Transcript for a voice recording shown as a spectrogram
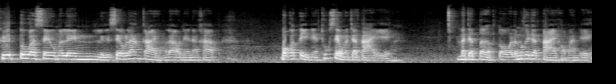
คือตัวเซลล์มะเร็งหรือเซลล์ร่างกายของเราเนี่ยนะครับ ปกติเนี่ยทุกเซลล์มันจะตายเอง มันจะเติบโตแล้วมันก็จะตายของมันเอง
